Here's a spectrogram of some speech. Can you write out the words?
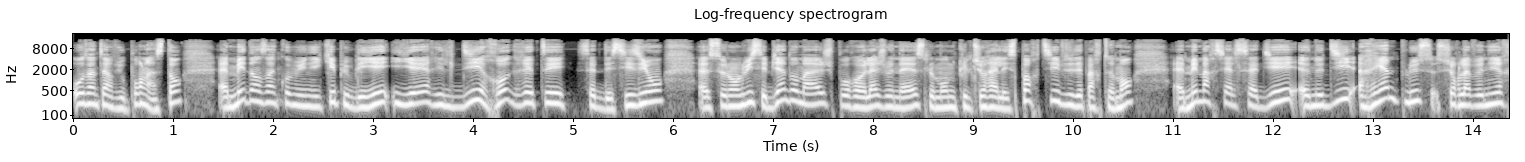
aux interviews pour l'instant. Mais dans un communiqué publié hier, il dit regretter cette décision. Euh, selon lui, c'est bien dommage pour euh, la jeunesse, le monde culturel et sportif du département. Euh, mais Martial Sadier ne dit rien de plus sur l'avenir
